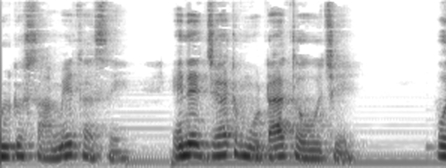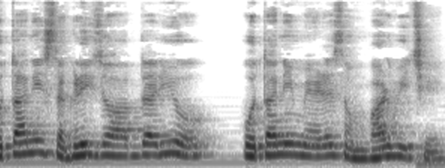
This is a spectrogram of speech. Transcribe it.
ઉલટું સામે થશે. એને જટ મોટા થવું છે. પોતાની સઘળી જવાબદારીઓ પોતાની મેળે સંભાળવી છે.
